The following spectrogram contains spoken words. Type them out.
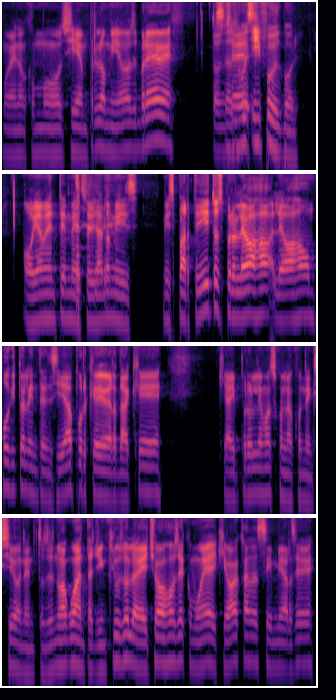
Bueno, como siempre, lo mío es breve. Entonces, y fútbol. obviamente me estoy dando mis, mis partiditos, pero le he bajado, le he bajado un poquito la intensidad porque de verdad que, que hay problemas con la conexión. Entonces no aguanta. Yo incluso le he dicho a José como, hey, qué bacano streamearse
